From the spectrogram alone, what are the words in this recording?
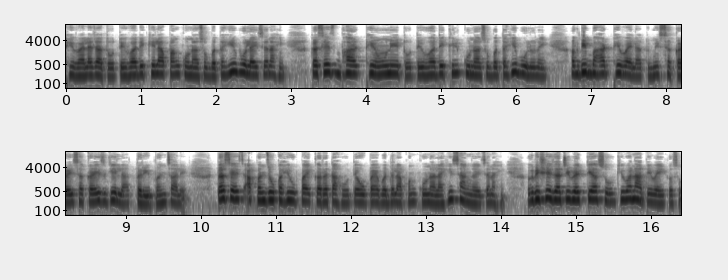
ठेवायला जातो तेव्हा देखील आपण कुणासोबतही बोलायचं नाही. तसेच भात ठेवून येतो तेव्हा देखील कुणासोबतही बोलू नये. अगदी भात ठेवायला तुम्ही सकाळी सकाळीच गेला तरी पण चालेल. तसेच आपण जो काही उपाय करत आहोत त्या उपायाबद्दल आपण कुणालाही सांगायचं नाही. अगदी शेजारची व्यक्ती असो किंवा नातेवाईक असो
